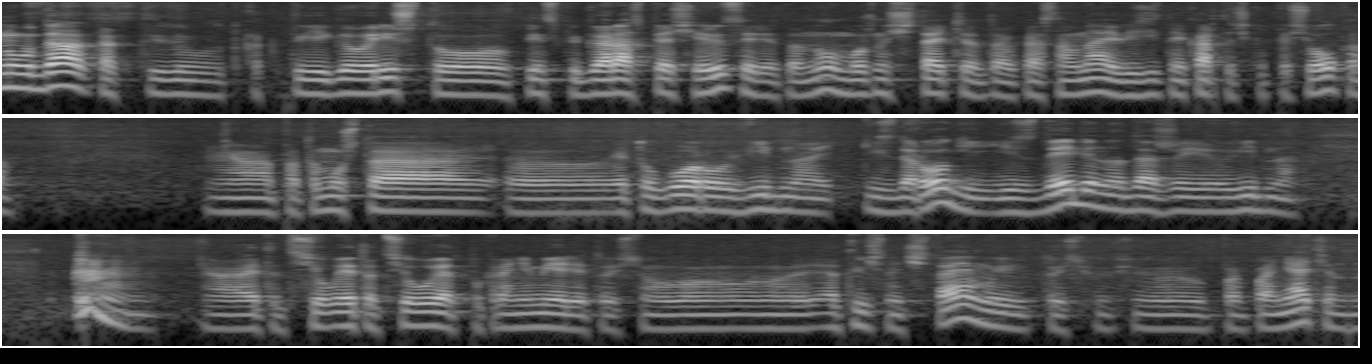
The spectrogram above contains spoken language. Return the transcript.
ну да, как ты, как ты говоришь, что, в принципе, гора Спящий рыцарь, это, ну, можно считать, это основная визитная карточка поселка, а, потому что э, эту гору видно из дороги, из Дебина даже ее видно, а, этот, силуэт, этот силуэт, по крайней мере, то есть он, отлично читаемый, то есть э, понятен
